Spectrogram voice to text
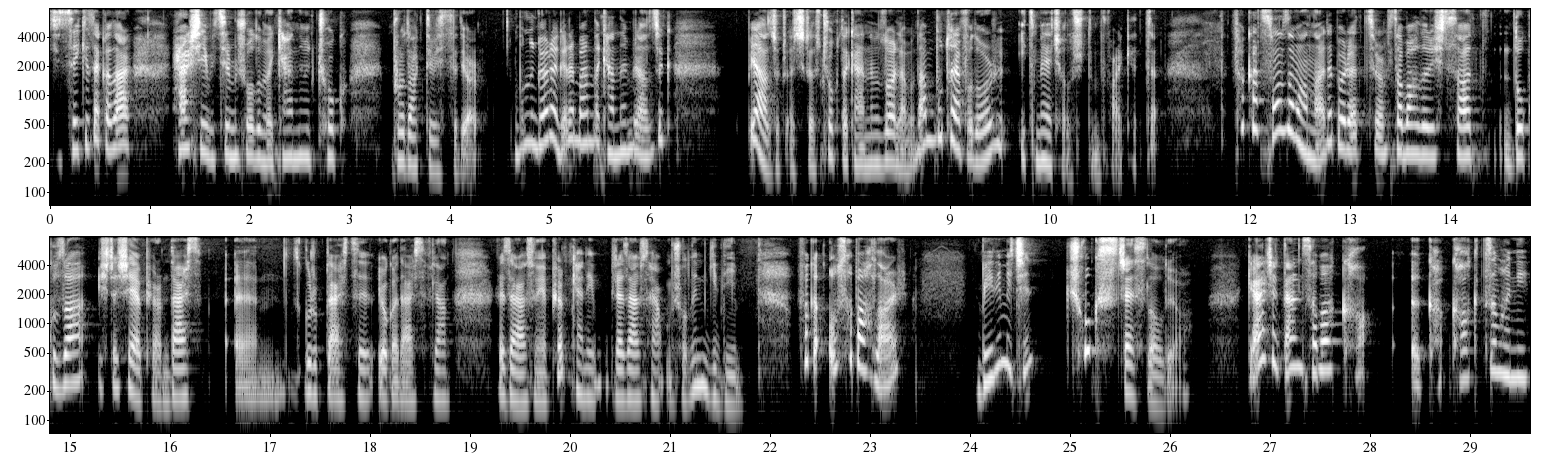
8'e kadar her şeyi bitirmiş oldum ve kendimi çok produktif hissediyorum. Bunu göre göre ben de kendimi birazcık birazcık açıkçası çok da kendimi zorlamadan bu tarafa doğru itmeye çalıştım fark ettim. Fakat son zamanlarda böyle atıyorum sabahları işte saat 9'a işte şey yapıyorum ders e, grup dersi, yoga dersi falan rezervasyon yapıyorum. Kendi bir rezervasyon yapmış olayım gideyim. Fakat o sabahlar benim için çok stresli oluyor. Gerçekten sabah kalktım hani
